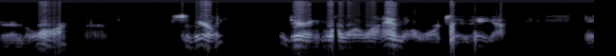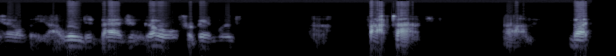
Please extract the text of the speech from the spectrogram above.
during the war, uh, severely. During World War One and World War Two, he uh, he held the uh, wounded badge and gold for being wounded five times. Um, but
